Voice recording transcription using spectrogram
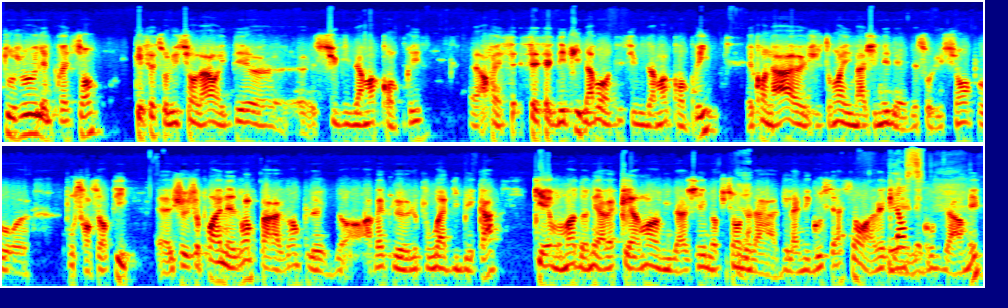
toujours l'impression que ces solutions-là ont été euh, suffisamment comprises. enfin, ces défis d'abord ont été suffisamment compris et qu'on a justement imaginé des, solutions pour, pour s'en sortir. Euh, je, prends un exemple, par exemple, avec le, pouvoir d'Ibeka, qui à un moment donné avait clairement envisagé l'option de la, de la négociation avec les, groupes armés.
